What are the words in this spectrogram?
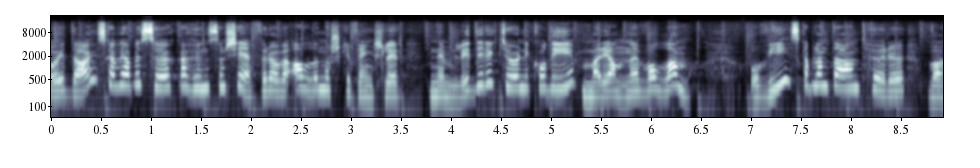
Og i dag skal vi ha besøk av hun som sjefer over alle norske fengsler, nemlig direktøren i KDI, Marianne Vollan. Og vi skal bl.a. høre hva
